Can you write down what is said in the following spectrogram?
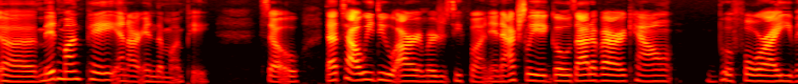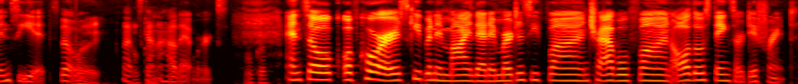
uh, mid-month pay and our end-of-month pay. So that's how we do our emergency fund, and actually it goes out of our account before I even see it. So Right. that's Okay. kind of how that works. Okay. And so, of course, keeping in mind that emergency fund, travel fund, all those things are different,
